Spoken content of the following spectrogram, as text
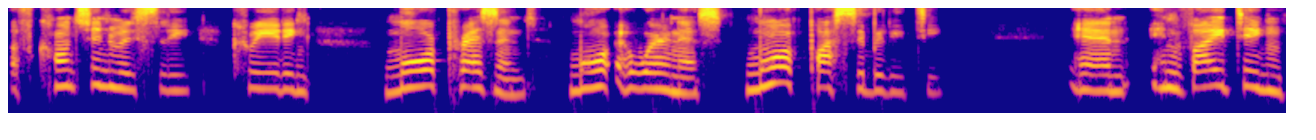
of continuously creating more present, more awareness, more possibility, and inviting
